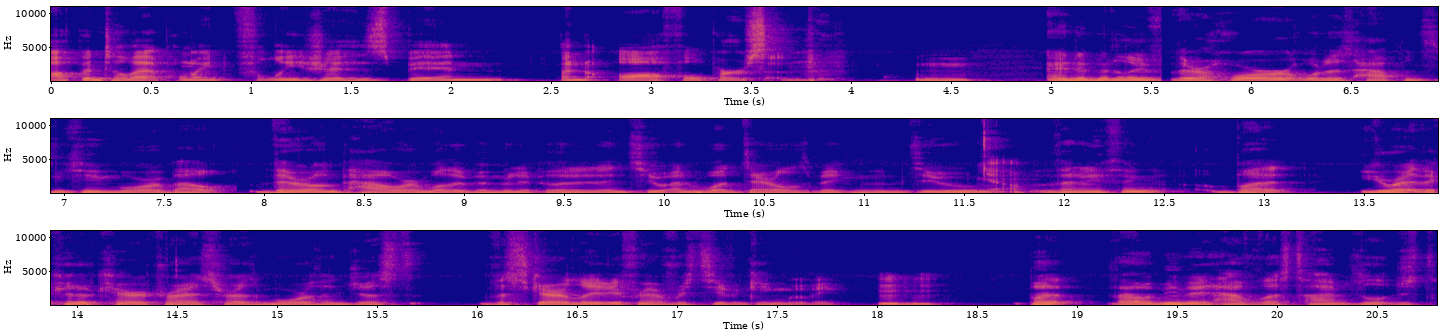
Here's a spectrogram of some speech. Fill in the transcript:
up until that point, Felicia has been an awful person. Mm-hmm. And admittedly, their horror at what has happened seems to be more about their own power and what they've been manipulated into and what Daryl is making them do Yeah. than anything. But you're right, they could have characterized her as more than just the scared lady from every Stephen King movie. hmm But that would mean they'd have less time to just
